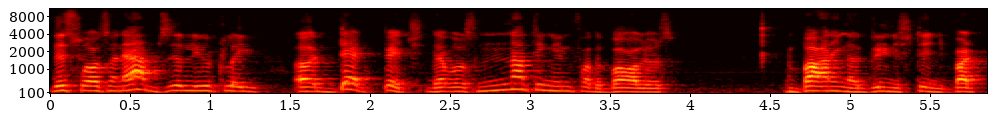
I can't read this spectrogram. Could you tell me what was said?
This was an absolutely uh, dead pitch. There was nothing in for the bowlers, barring a greenish tinge. But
